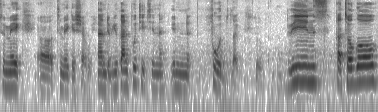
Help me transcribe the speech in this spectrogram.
to make uh, to make a shabwe, and you can put it in in food like beans, katogo.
